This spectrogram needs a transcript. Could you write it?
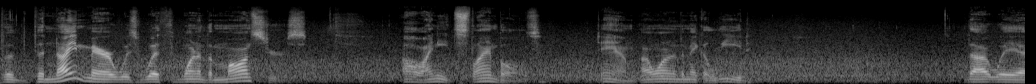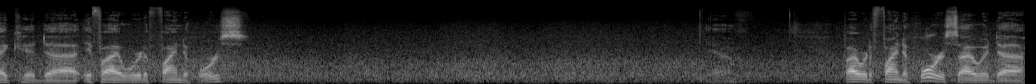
the the nightmare was with one of the monsters. Oh, I need slime balls. Damn, I wanted to make a lead. That way I could, uh, if I were to find a horse. Yeah. If I were to find a horse, I would, uh,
